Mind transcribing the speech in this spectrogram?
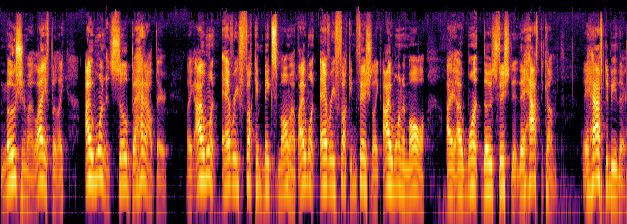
motion of my life, but like I want it so bad out there. Like I want every fucking big smallmouth. I want every fucking fish. Like I want them all. I, I want those fish. To, they have to come. They have to be there.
